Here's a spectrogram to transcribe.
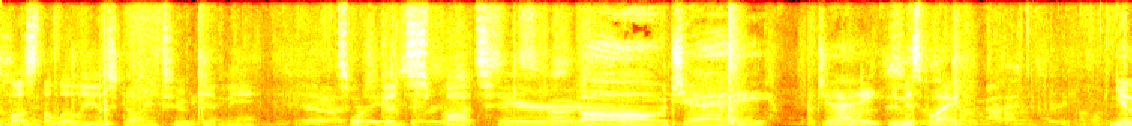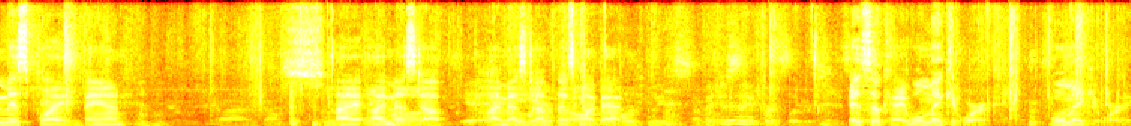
plus the Lily is going to get me some good spots here. Oh, Jay. Jay, you misplayed. You misplayed, man. I, I messed up. I messed up. That's my bad. It's okay. We'll make it work. We'll make it work.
